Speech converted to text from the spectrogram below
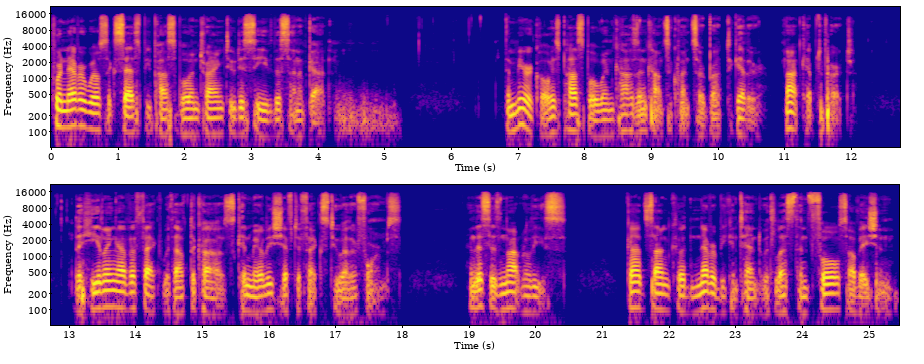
For never will success be possible in trying to deceive the Son of God. The miracle is possible when cause and consequence are brought together, not kept apart. The healing of effect without the cause can merely shift effects to other forms. And this is not release. God's Son could never be content with less than full salvation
